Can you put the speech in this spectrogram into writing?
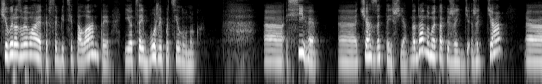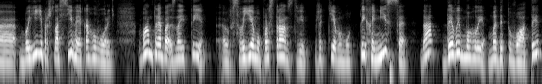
чи ви розвиваєте в собі ці таланти і оцей Божий поцілунок? Сіге, час затиш'я. На даному етапі життя богині прийшла Сіга, яка говорить: вам треба знайти е, в своєму пространстві життєвому тихе місце, да, де ви б могли медитувати,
